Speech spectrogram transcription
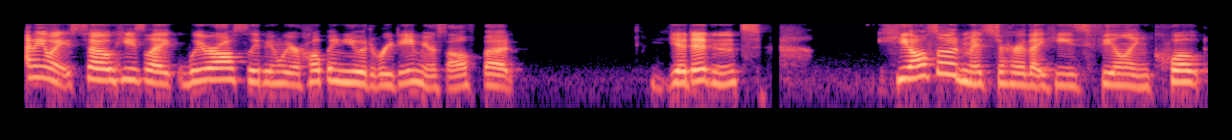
Anyway so he's like we were all sleeping. We were hoping you would redeem yourself but you didn't he also admits to her that he's feeling quote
